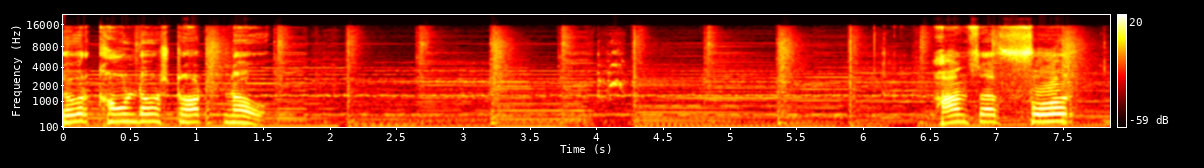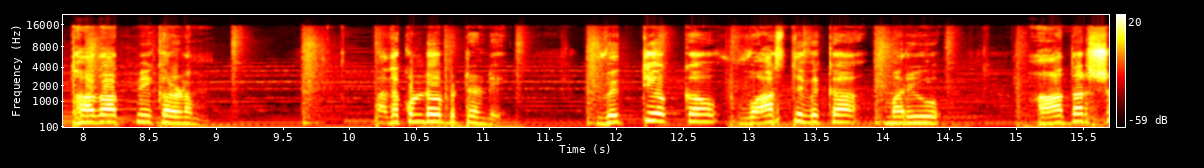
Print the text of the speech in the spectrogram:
your count down start now. Answer four తాదాత్మీకరణం పదకొండవ పెట్టండి. వ్యక్తి యొక్క వాస్తవిక మరియు ఆదర్శ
